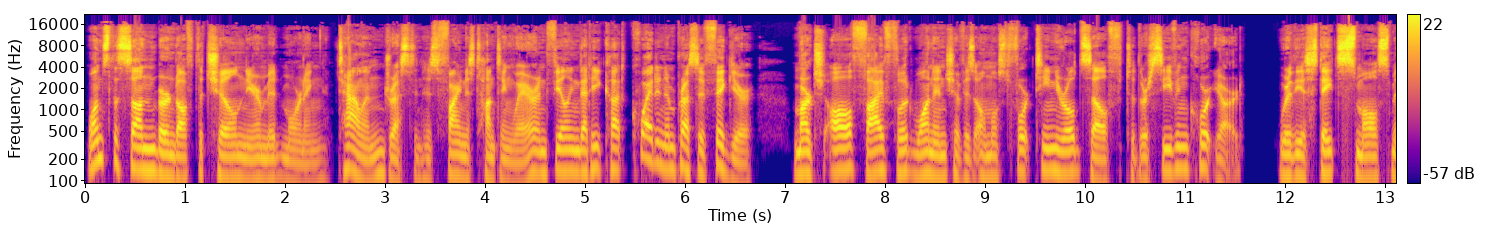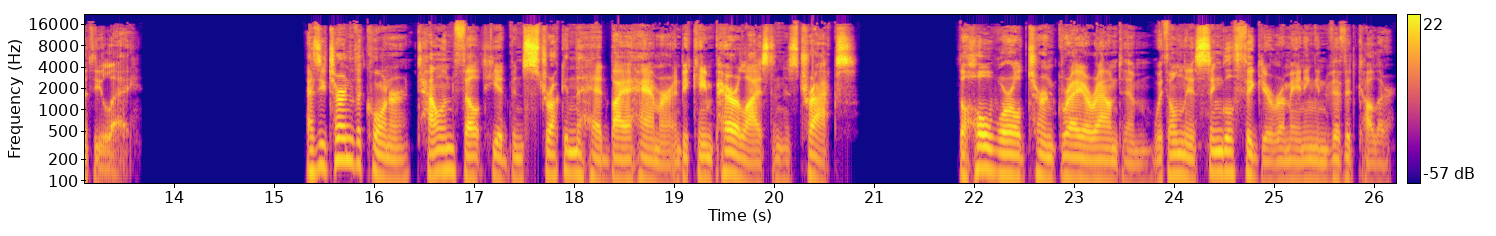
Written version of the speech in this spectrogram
Once the sun burned off the chill near mid morning, Talon, dressed in his finest hunting wear and feeling that he cut quite an impressive figure, marched all five foot one inch of his almost fourteen year old self to the receiving courtyard, where the estate's small smithy lay. As he turned the corner, Talon felt he had been struck in the head by a hammer and became paralyzed in his tracks. The whole world turned gray around him, with only a single figure remaining in vivid color.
